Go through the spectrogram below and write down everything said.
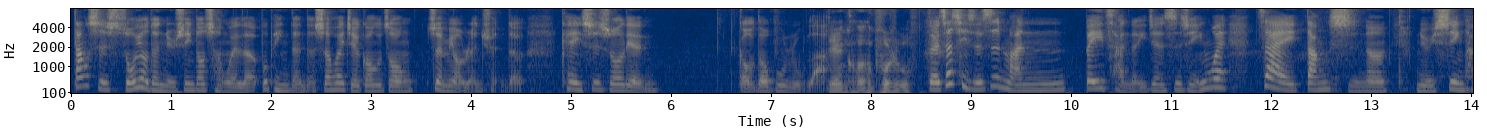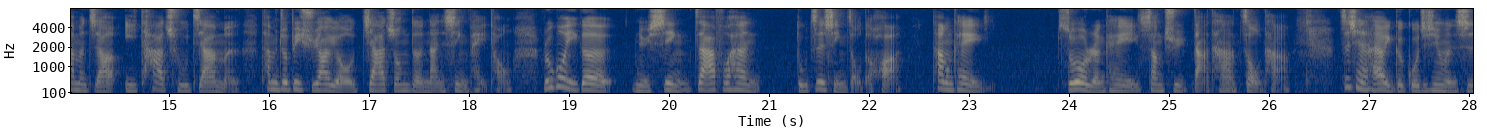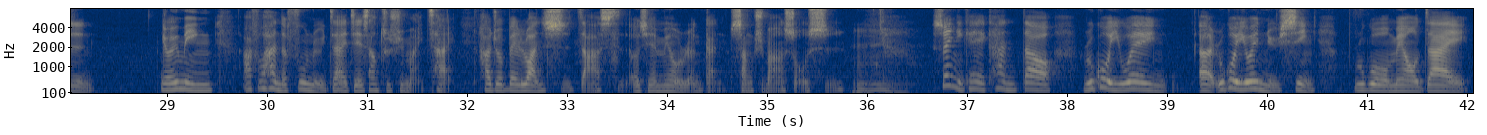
当时所有的女性都成为了不平等的社会结构中最没有人权的，可以是说连狗都不如啦。连狗都不如。对，这其实是蛮悲惨的一件事情，因为在当时呢，女性她们只要一踏出家门，她们就必须要有家中的男性陪同。如果一个女性在阿富汗独自行走的话，她们可以所有人可以上去打他、揍他。之前还有一个国际新闻是，有一名阿富汗的妇女在街上出去买菜，她就被乱石砸死，而且没有人敢上去帮她收拾。嗯，所以你可以看到，如果一位呃，如果一位女性如果没有在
